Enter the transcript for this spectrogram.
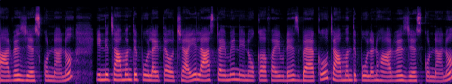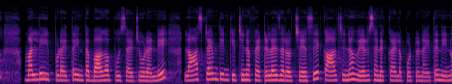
హార్వెస్ట్ చేసుకున్నాను. ఇన్ని చామంతి పూలు అయితే వచ్చాయి. లాస్ట్ టైమే నేను ఒక ఫైవ్ డేస్ బ్యాక్ చామంతి పూలను హార్వెస్ట్ చేసుకున్నాను. మళ్ళీ ఇప్పుడైతే ఇంత బాగా పూసాయి చూడండి. లాస్ట్ టైం దీనికి ఇచ్చిన స్టెరిలైజర్ వచ్చేసి కాల్చిన వేరుశెనక్కాయల పొట్టునైతే నేను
